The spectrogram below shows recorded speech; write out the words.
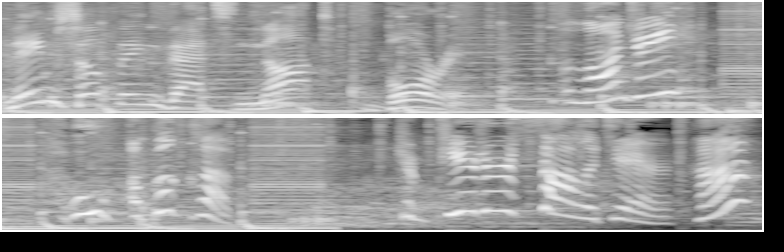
Name something that's not boring. A laundry. Ooh, a book club. Computer solitaire. Huh?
